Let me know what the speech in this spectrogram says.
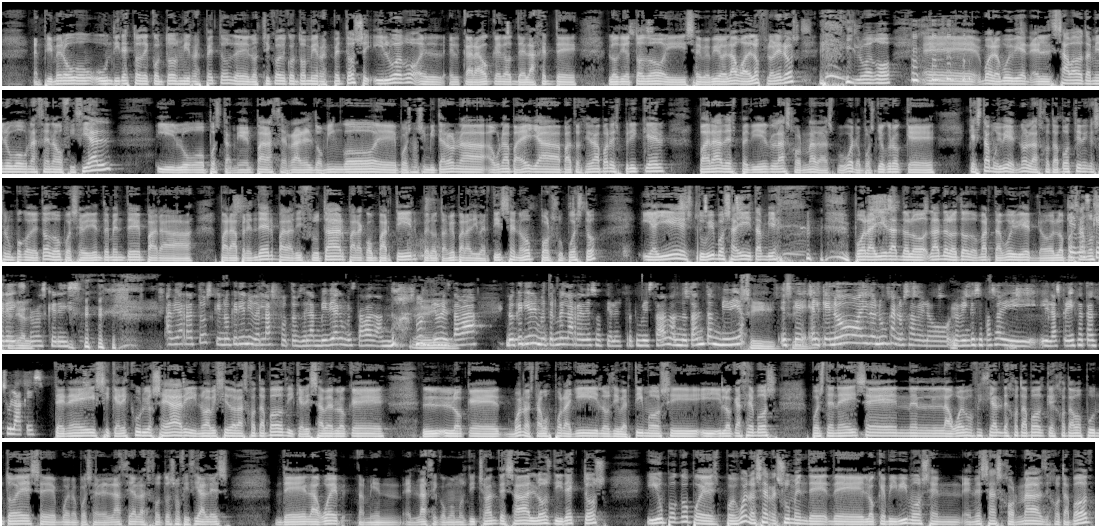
Primero hubo un directo de Con todos mis respetos, de los chicos de Con todos mis respetos, y luego el, el karaoke donde la gente lo dio todo y se bebió el agua de los floreros. y luego, eh, bueno, muy bien, el sábado también hubo una cena oficial y luego pues también para cerrar el domingo eh, pues nos invitaron a, a, una paella patrocinada por Spreaker para despedir las jornadas. Bueno, pues yo creo que, que está muy bien, ¿no? Las JPOD tienen que ser un poco de todo, pues evidentemente para, para aprender, para disfrutar, para compartir, pero también para divertirse, ¿no? Por supuesto. Y allí estuvimos ahí también, por allí dándolo, dándolo todo, Marta, muy bien, ¿no? lo pasamos ¿Qué más queréis? genial. ¿Qué más queréis? había ratos que no quería ni ver las fotos de la envidia que me estaba dando. Yo me estaba, no quería ni meterme en las redes sociales porque me estaba dando tanta envidia. Sí, es sí. que el que no ha ido nunca no sabe lo, lo bien que se pasa y, y, la experiencia tan chula que es. Tenéis, si queréis curiosear y no habéis ido a las JPod y queréis saber lo que, lo que, bueno, estamos por allí, los divertimos y, y, y lo que hacemos, pues tenéis en el, la web oficial de JPod, que es jpod.es, eh, bueno, pues el enlace a las fotos oficiales de la web, también enlace, como hemos dicho antes, a los directos y un poco, pues, pues bueno, ese resumen de, de lo que vivimos en, en esas jornadas de JPod.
